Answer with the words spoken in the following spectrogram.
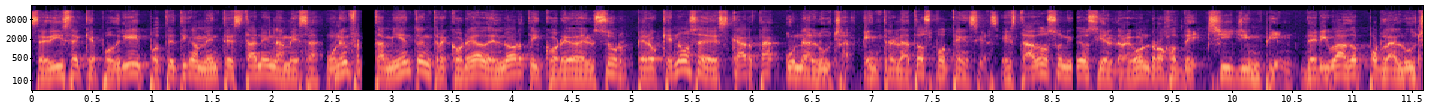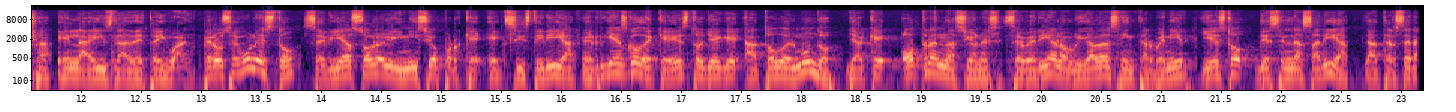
Se dice que podría hipotéticamente estar en la mesa un enfrentamiento entre Corea del Norte y Corea del Sur, pero que no se descarta una lucha entre las dos potencias, Estados Unidos y el dragón rojo de Xi Jinping, derivado por la lucha en la isla de Taiwán. Pero según esto, sería solo el inicio porque existiría el riesgo de que esto llegue a todo el mundo, ya que otras naciones se verían obligadas a intervenir y esto desenlazaría la tercera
